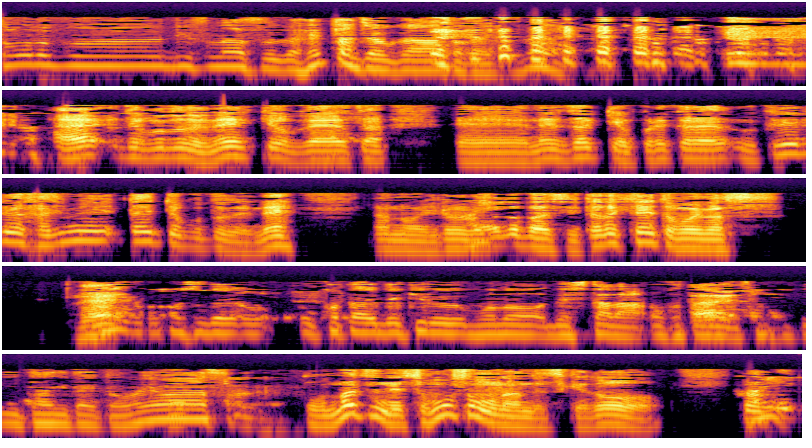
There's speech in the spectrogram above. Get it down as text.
登録リスナー数が減ったんちゃうかとか言ってね。はい。ということでね、今日ガヤンさん、えー、ね、ザッキーはこれからウクレレを始めたいということでね、あの、いろいろアドバイスいただきたいと思います。ははいい。。私でおお答えできるものでしたら、お答えさせていただきたいと思います。とまずね、そもそもなんですけど、はい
